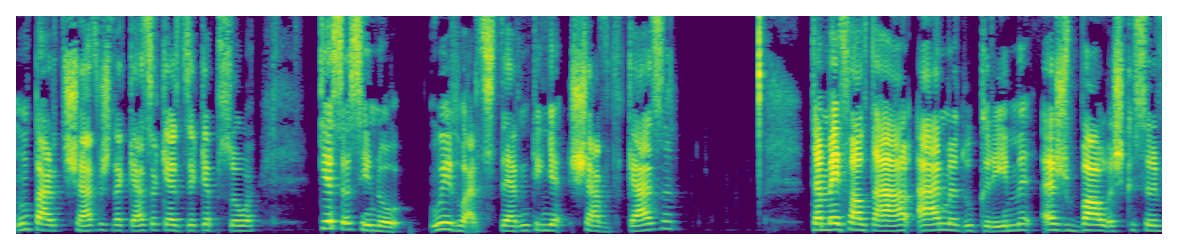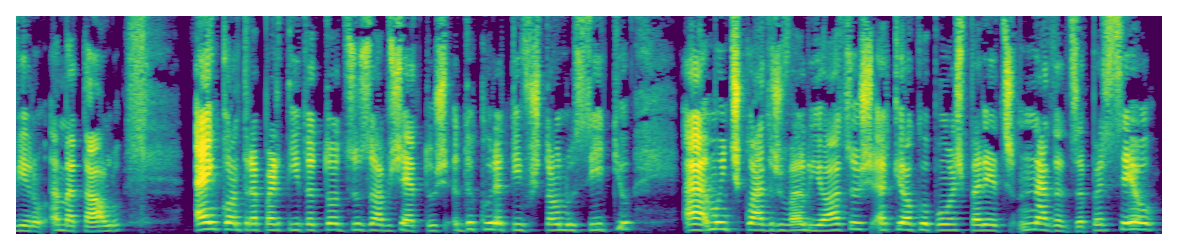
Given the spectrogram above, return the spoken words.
um par de chaves da casa, quer dizer que a pessoa que assassinou o Eduardo Stern tinha chave de casa. Também falta a arma do crime, as balas que serviram a matá-lo. Em contrapartida, todos os objetos decorativos estão no sítio Há muitos quadros valiosos, a que ocupam as paredes nada desapareceu.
